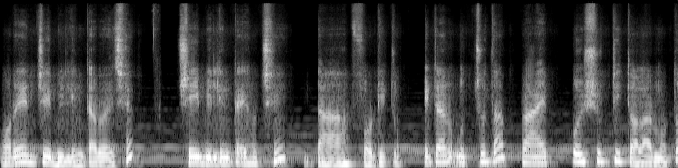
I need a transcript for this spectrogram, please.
পরের যে বিল্ডিংটা রয়েছে সেই বিল্ডিংটাই হচ্ছে দা ফোর্টি টু। এটার উচ্চতা প্রায় পঁয়ষট্টি তলার মতো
